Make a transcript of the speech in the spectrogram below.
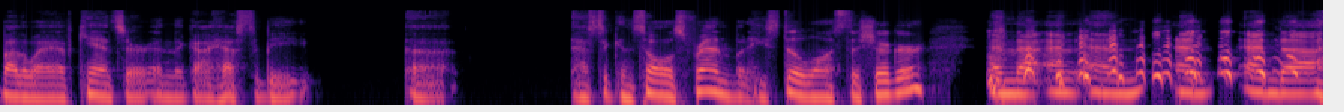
"By the way, I have cancer," and the guy has to be. Uh, has to console his friend, but he still wants the sugar and that and and and and uh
